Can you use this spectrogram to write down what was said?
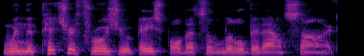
when the pitcher throws you a baseball that's a little bit outside,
